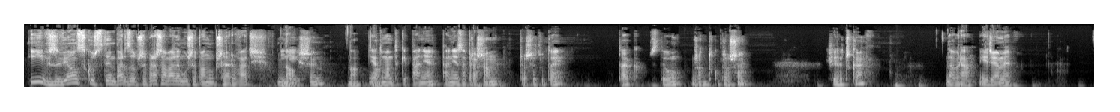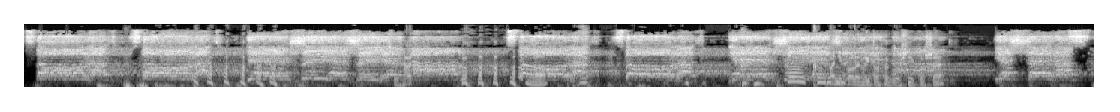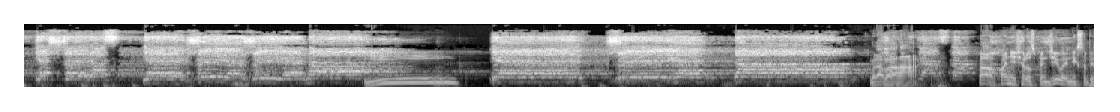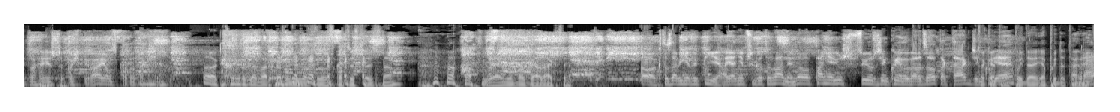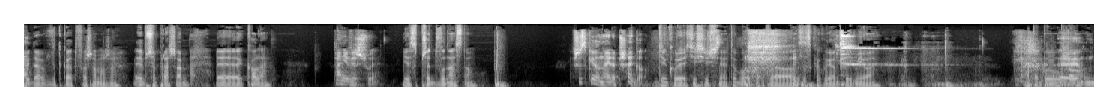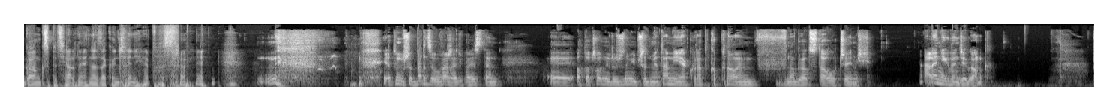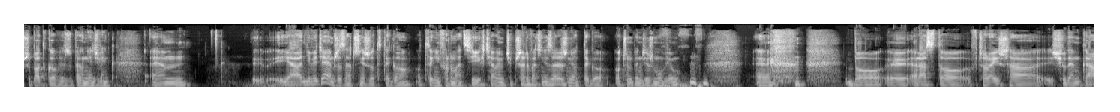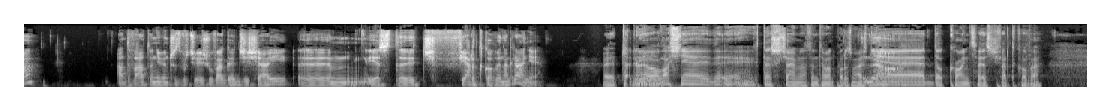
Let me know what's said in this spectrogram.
I w związku z tym, bardzo przepraszam, ale muszę panu przerwać niniejszym. No. No, ja no. tu mam takie panie. Panie, zapraszam. Proszę tutaj. Tak, z tyłu, w rządku, proszę. Chwileczkę. Dobra, jedziemy. Sto lat, sto lat, niech żyje, żyje Słychać? Sto no. lat, sto lat, niech żyje, Pani po lewej trochę głośniej, proszę. Jeszcze raz, jeszcze raz, niech żyje, żyje nam. I Brawa! O, panie się rozpędziły, niech sobie trochę jeszcze pośpiewają, skoro tak się... O kurde, Marko, to nie zawsze zaskoczysz coś, no. ja nie mogę, ale akcja. O, kto za mnie wypije, a ja nieprzygotowany. No, panie, już, już dziękujemy bardzo. Tak, tak, dziękuję. Czekaj, ja pójdę, ja pójdę ten, ja pójdę, wódkę otworzę może. E, przepraszam, e, kole. Panie wyszły. Jest przed dwunastą. Wszystkiego najlepszego. Dziękuję ci ślicznie, to było bardzo zaskakujące i miłe. A to był gong specjalny na zakończenie pozdrowień. Ja tu muszę bardzo uważać, bo jestem e, otoczony różnymi przedmiotami i akurat kopnąłem w nogę od stołu czymś. Ale niech będzie gong. Przypadkowy zupełnie dźwięk. Ja nie wiedziałem, że zaczniesz od tego, od tej informacji. Chciałem ci przerwać niezależnie od tego, o czym będziesz mówił. E, bo e, raz to wczorajsza siódemka, a dwa to nie wiem, czy zwróciłeś uwagę, dzisiaj jest ćwiartkowe nagranie. E, Czyli... No właśnie też chciałem na ten temat porozmawiać. No. Nie do końca jest ćwiartkowe.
